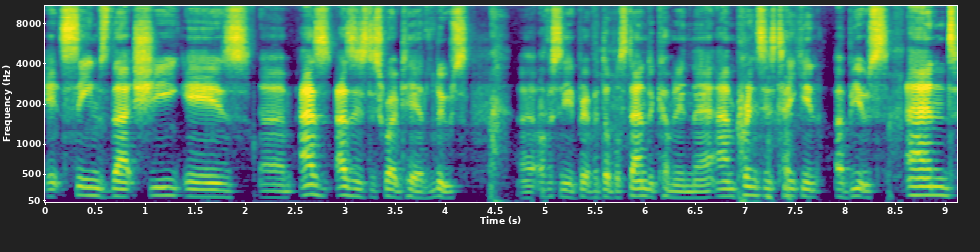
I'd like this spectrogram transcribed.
it seems that she is, um, as as is described here, loose. Uh, obviously, a bit of a double standard coming in there, and Prince is taking abuse. And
